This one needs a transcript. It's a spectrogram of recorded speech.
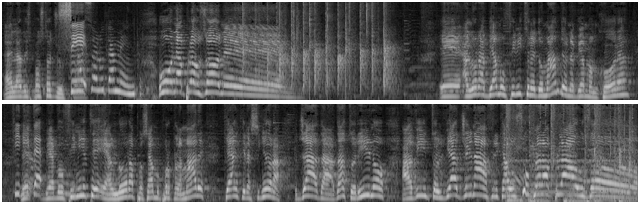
È la risposta giusta? Assolutamente. Un applausone! E allora abbiamo finito le domande o ne abbiamo ancora? Finite. Ne abbiamo finite e allora possiamo proclamare che anche la signora Giada da Torino ha vinto il viaggio in Africa. Un super applauso!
